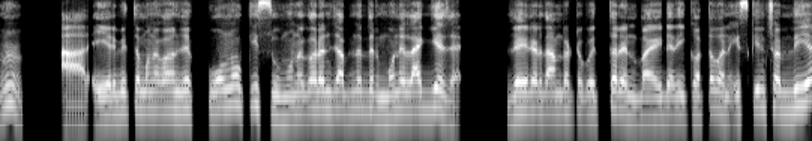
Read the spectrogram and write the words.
হুম? আর এর ভিতরে মনে করেন যে কোনো কিছু মনে করেন যে আপনাদের মনে লাগিয়ে যায় যে এটার দামটা একটু করতে পারেন বা এটার ই করতে পারেন স্ক্রিনশট দিয়ে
